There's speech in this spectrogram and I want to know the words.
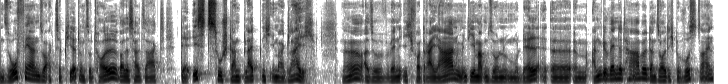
insofern so akzeptiert und so toll, weil es halt sagt, der Ist-Zustand bleibt nicht immer gleich. Ne? Also wenn ich vor drei Jahren mit jemandem so ein Modell äh, ähm, angewendet habe, dann sollte ich bewusst sein,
